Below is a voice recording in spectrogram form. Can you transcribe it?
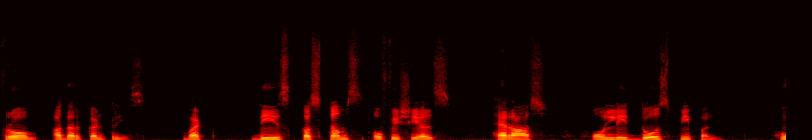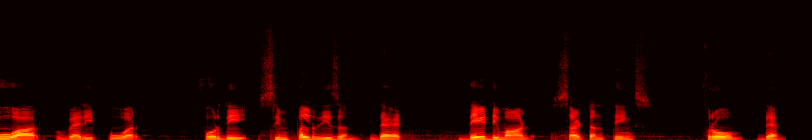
from other countries, but these customs officials harass only those people who are very poor for the simple reason that they demand certain things from them.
